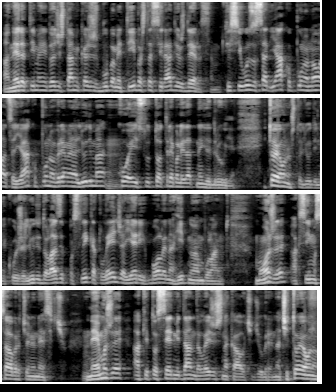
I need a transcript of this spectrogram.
A ne da ti meni dođeš tamo i kažeš buba me tiba šta si radio ždera sam. Ti si uzeo sad jako puno novaca, jako puno vremena ljudima mm. koji su to trebali dati negdje drugdje. I to je ono što ljudi ne kuže. Ljudi dolaze poslikat leđa jer ih bole na hitnu ambulantu. Može ako si imao saobraćajnu nesreću. Ne može ako je to sedmi dan da ležiš na kauču đubre. Znači to je ono,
